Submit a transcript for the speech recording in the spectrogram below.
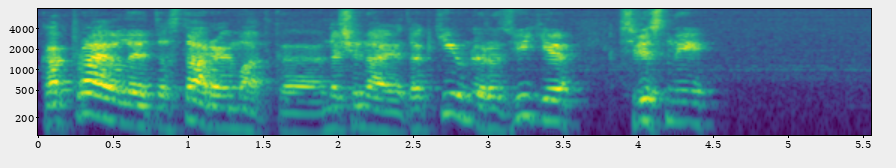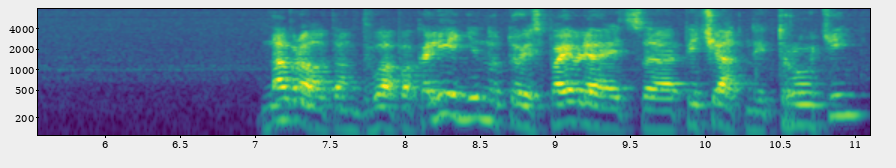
Как правило, эта старая матка начинает активное развитие с весны, набрал там два поколения, ну то есть появляется печатный трутень.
